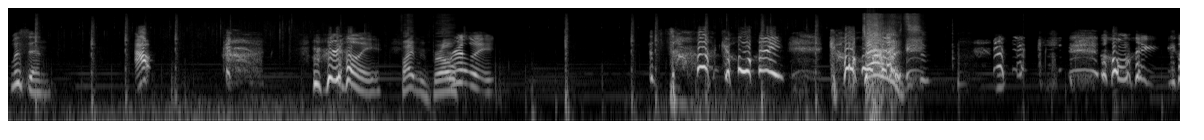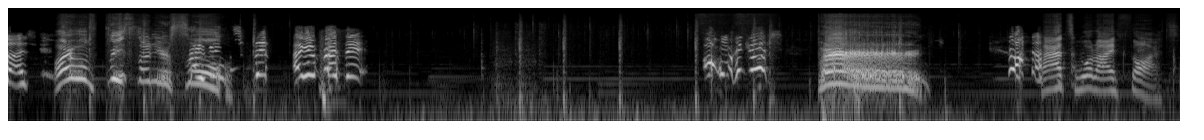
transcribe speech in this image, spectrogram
Listen. Ow! really? Fight me, bro. Really? Go away! Go Damn away! it! oh my gosh! I will feast on your I soul. can flip! I can press it! Oh my gosh! Burn! That's what I thought.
